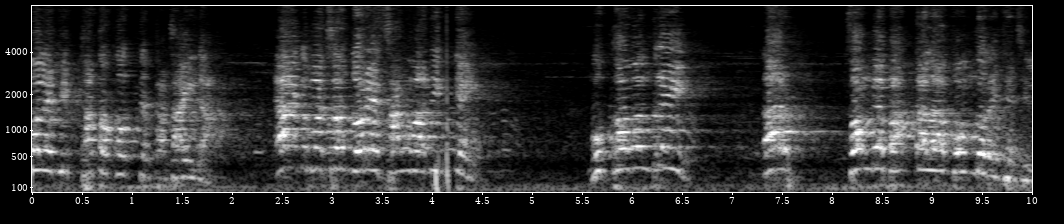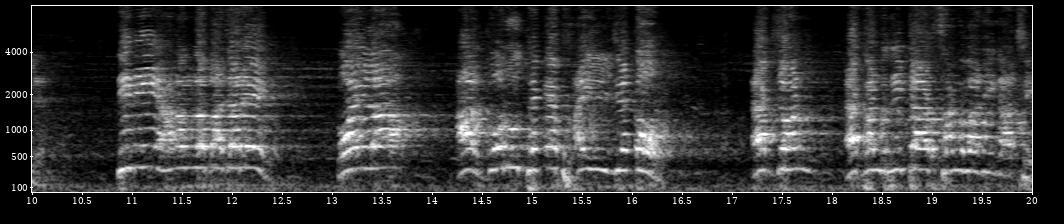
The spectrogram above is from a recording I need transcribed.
বলে বিখ্যাত করতে চাই না। এক বছর ধরে সাংবাদিককে মুখ্যমন্ত্রী তার সঙ্গে বার্তালাপ বন্ধ রেখেছিলেন। তিনি আনন্দবাজারে কয়লা আর গরু থেকে ফাইল যেত। একজন এখন রিটায়ার্ড সাংবাদিক আছে।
